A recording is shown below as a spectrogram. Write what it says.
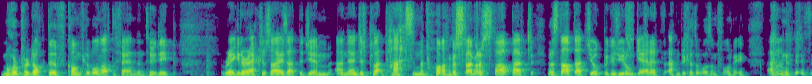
more productive, comfortable, not defending too deep, regular exercise at the gym, and then just pl- passing the ball. I'm gonna, I'm gonna stop that. I'm gonna stop that joke because you don't get it and because it wasn't funny. It's,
